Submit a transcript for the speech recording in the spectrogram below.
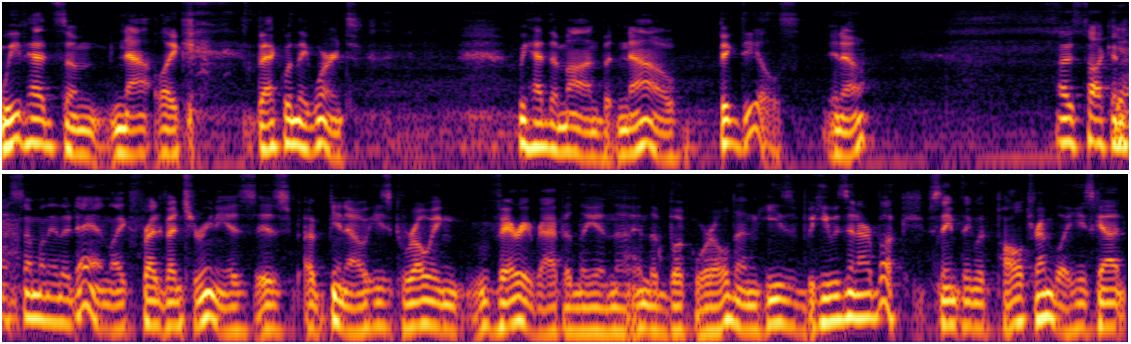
we've had some now, like back when they weren't, we had them on, but now big deals, you know. I was talking Yeah. to someone the other day, and like Fred Venturini is is uh, you know he's growing very rapidly in the in the book world, and he's he was in our book. Same thing with Paul Tremblay. He's got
